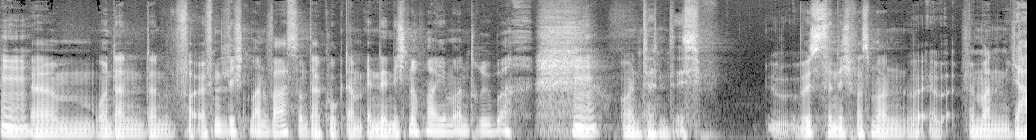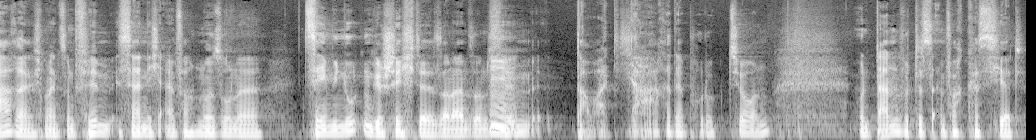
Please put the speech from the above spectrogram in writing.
Mhm. Ähm, und dann, dann veröffentlicht man was und da guckt am Ende nicht nochmal jemand drüber. Mhm. Und dann, ich wüsste nicht, was man, wenn man Jahre, ich meine, so ein Film ist ja nicht einfach nur so eine 10-Minuten-Geschichte, sondern so ein mhm. Film dauert Jahre der Produktion und dann wird das einfach kassiert.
